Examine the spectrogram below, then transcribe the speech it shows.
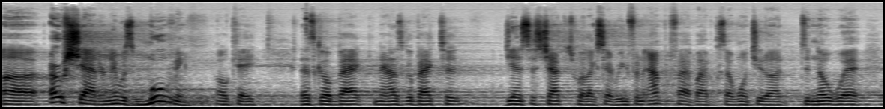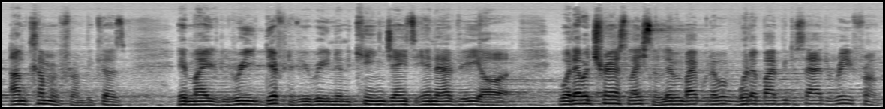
uh, earth shattering. It was moving. Okay, let's go back now. Let's go back to Genesis chapter 12. Like I said, reading from the Amplified Bible because I want you to to know where I'm coming from because it might read different if you're reading in the King James, NIV, or whatever translation, the Living Bible, whatever, whatever Bible you decide to read from.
